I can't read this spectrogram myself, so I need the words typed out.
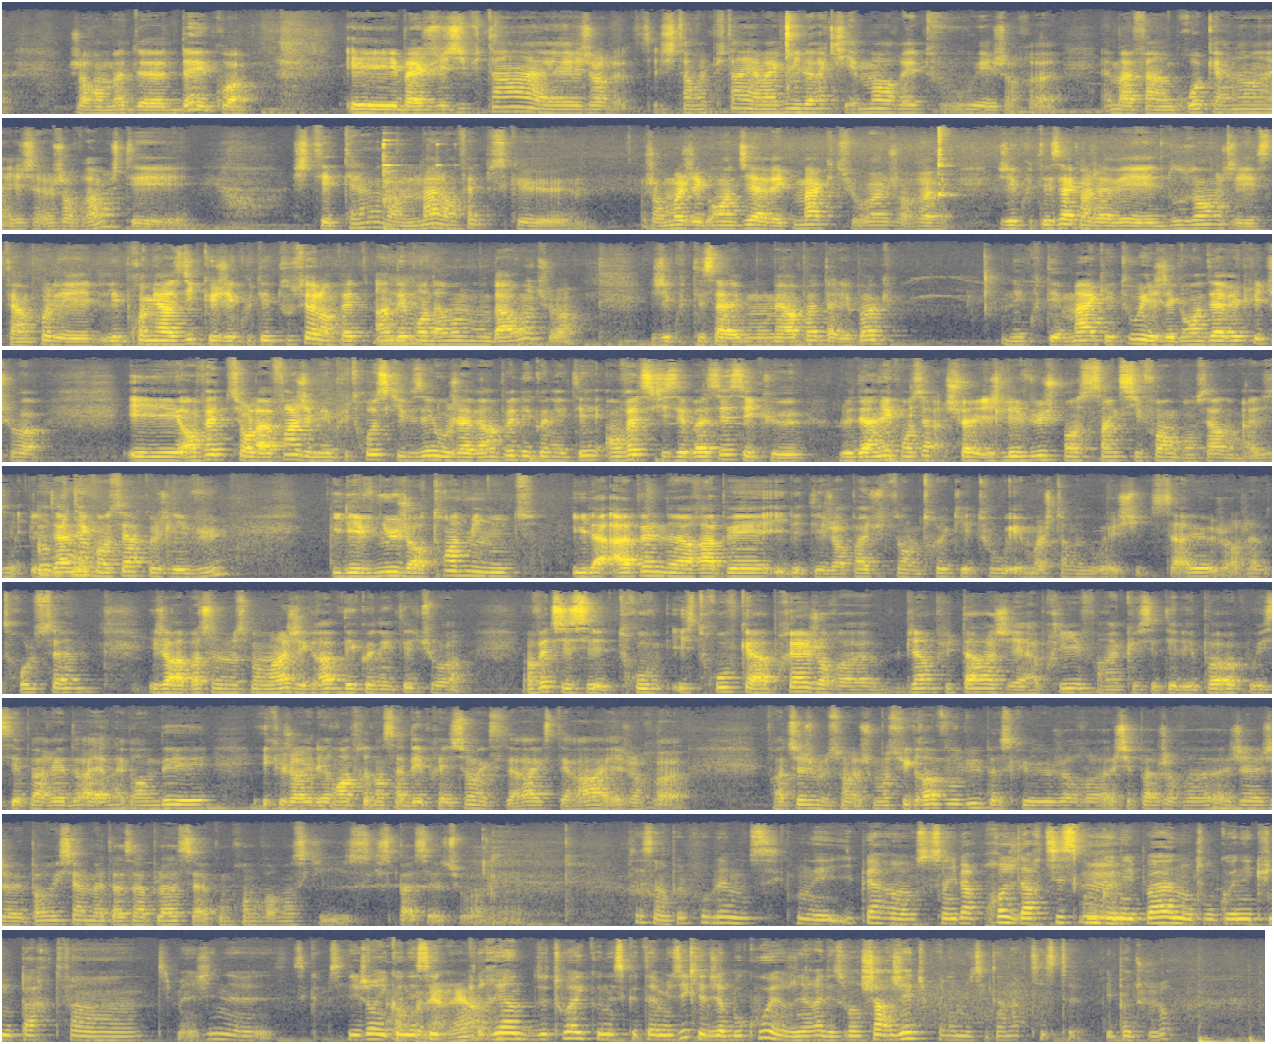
genre en mode euh, deuil, quoi. Et bah, je lui ai dit, putain, genre, j'étais en mode, putain, il y a Mac Miller qui est mort et tout. Et genre, elle m'a fait un gros câlin. Et genre, vraiment, j'étais. J'étais tellement dans le mal en fait, parce que. Genre, moi j'ai grandi avec Mac, tu vois. Genre, j'écoutais ça quand j'avais 12 ans. C'était un peu les, les premières zik que j'écoutais tout seul en fait, indépendamment de mon daron, tu vois. J'écoutais ça avec mon meilleur pote à l'époque. On écoutait Mac et tout, et j'ai grandi avec lui, tu vois. Et en fait, sur la fin, j'aimais plus trop ce qu'il faisait, où j'avais un peu déconnecté. En fait, ce qui s'est passé, c'est que le dernier concert, je, suis allé- je l'ai vu, je pense, 5-6 fois en concert dans ma vie. Et le Oh, dernier putain. concert que je l'ai vu, il est venu genre 30 minutes. Il a à peine rappé, il était genre pas du tout dans le truc et tout. Et moi, j'étais en mode, ouais, je suis sérieux, genre j'avais trop le seum. Et genre à partir de ce moment-là, j'ai grave déconnecté, tu vois. En fait, il, il se trouve qu'après, genre euh, bien plus tard, j'ai appris que c'était l'époque où il s'est séparé de Ariana Grande et que genre il est rentré dans sa dépression, etc. etc. et genre. euh, Enfin, tu sais, je me suis, m'en suis grave voulu parce que, genre, euh, je sais pas, genre, euh, j'a- j'avais pas réussi à me mettre à sa place et à comprendre vraiment ce qui, ce qui se passait, tu vois. Ça, c'est un peu le problème. C'est qu'on est hyper. euh, On se sent hyper proche d'artistes qu'on Mm. connaît pas, dont on connaît qu'une part. Enfin, t'imagines, euh, c'est comme si les gens ils On connaissaient rien. rien. de toi, ils connaissent que ta musique. Il y a déjà beaucoup, et en général, elle est souvent chargée, tu vois, la musique d'un artiste, euh, et pas toujours.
